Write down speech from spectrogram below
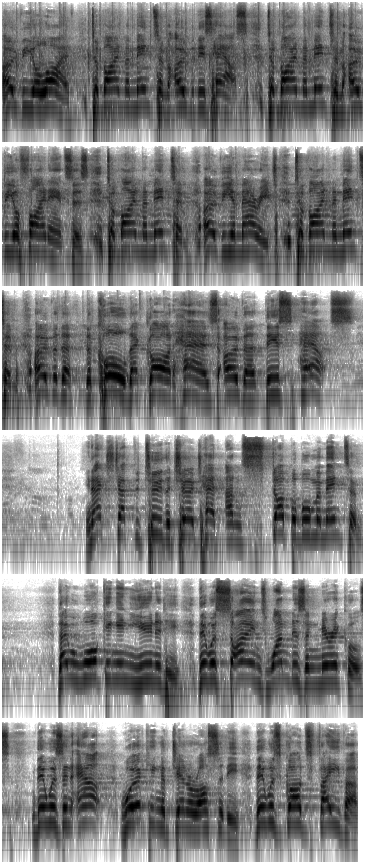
over your life, divine momentum over this house, divine momentum over your finances, divine momentum over your marriage, divine momentum over the, the call that God has over this house. In Acts chapter 2, the church had unstoppable momentum. They were walking in unity. There were signs, wonders, and miracles. There was an outworking of generosity. There was God's favor.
